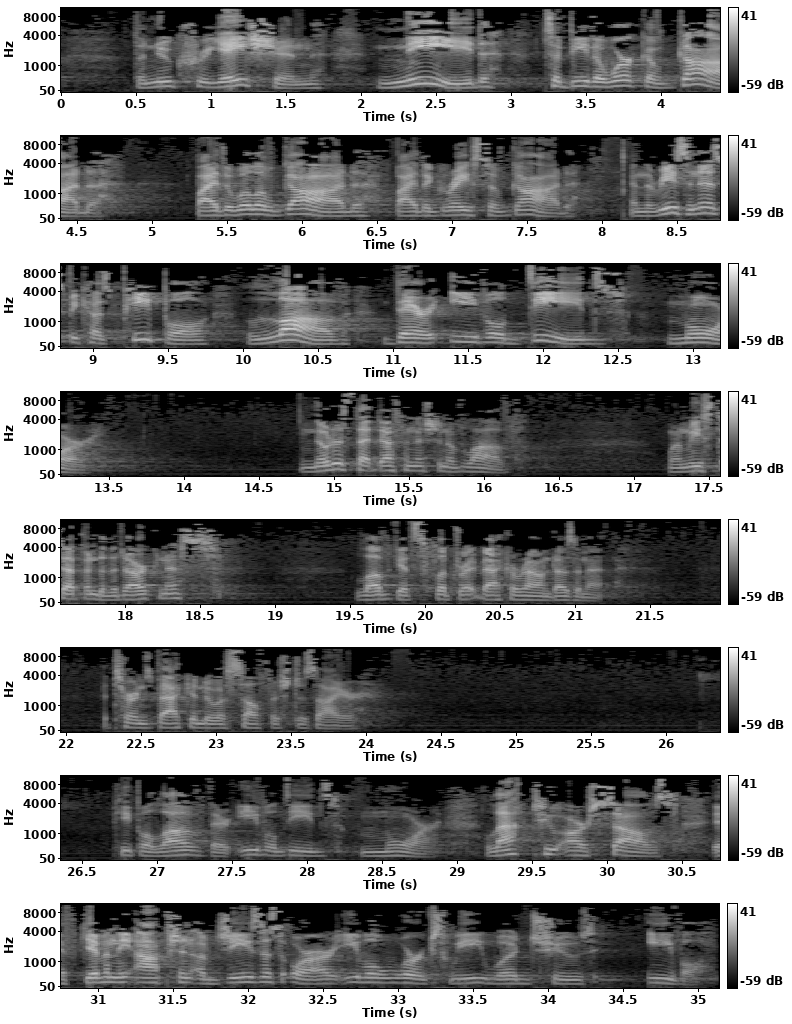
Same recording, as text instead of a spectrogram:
the new creation, need to be the work of God, by the will of God, by the grace of God? And the reason is because people love their evil deeds more. Notice that definition of love. When we step into the darkness, love gets flipped right back around, doesn't it? It turns back into a selfish desire. People love their evil deeds more. Left to ourselves, if given the option of Jesus or our evil works, we would choose evil.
